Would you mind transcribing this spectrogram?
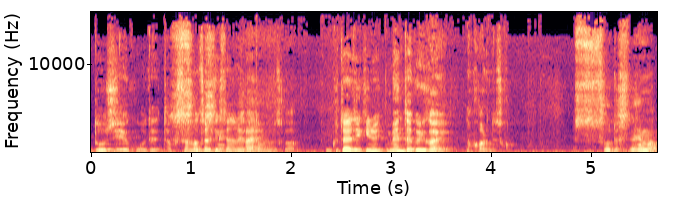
同時並行でたくさんなされてきたんじゃないかと思いますがそ具体的に明太子以外なんかあるんですか？そうですね、まあ、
